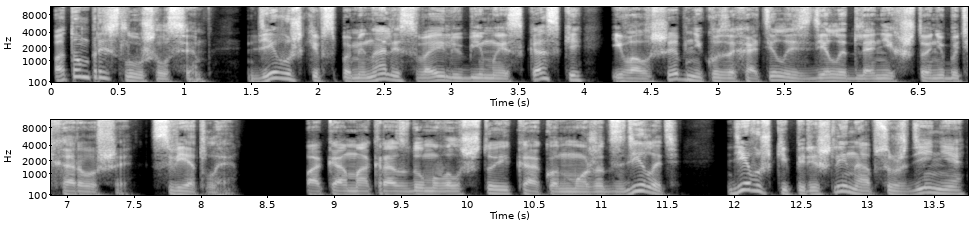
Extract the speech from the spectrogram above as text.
Потом прислушался. Девушки вспоминали свои любимые сказки, и волшебнику захотелось сделать для них что-нибудь хорошее, светлое. Пока маг раздумывал, что и как он может сделать, девушки перешли на обсуждение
